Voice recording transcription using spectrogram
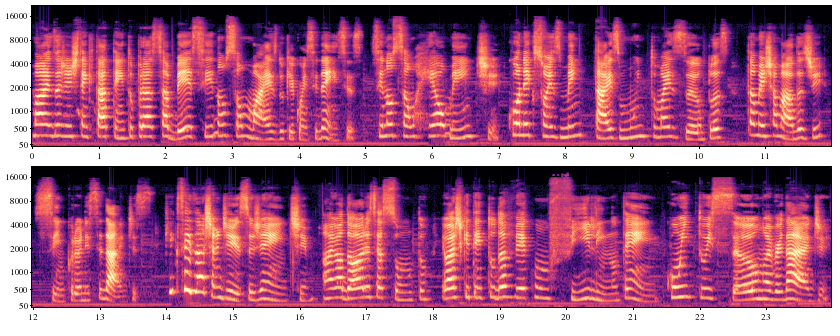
mas a gente tem que estar tá atento para saber se não são mais do que coincidências se não são realmente conexões mentais muito mais amplas, também chamadas de sincronicidades. O que, que, vocês acham disso, gente? Ah, eu adoro esse assunto. Eu acho que tem tudo a ver com feeling, não tem? Com intuição, não é verdade?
